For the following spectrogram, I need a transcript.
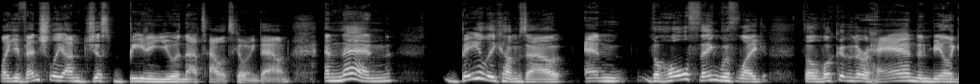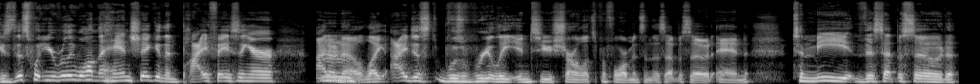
Like eventually I'm just beating you and that's how it's going down. And then Bayley comes out and the whole thing with like the looking at her hand and being like, is this what you really want? The handshake and then pie facing her. I don't mm. know. Like, I just was really into Charlotte's performance in this episode. And to me, this episode,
